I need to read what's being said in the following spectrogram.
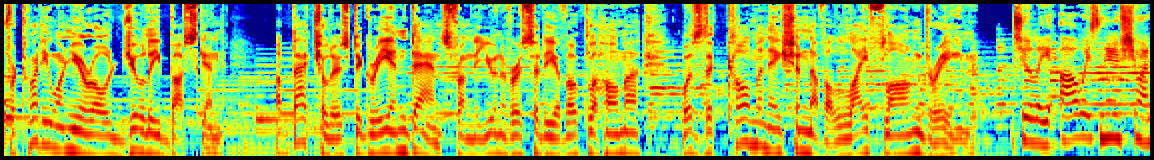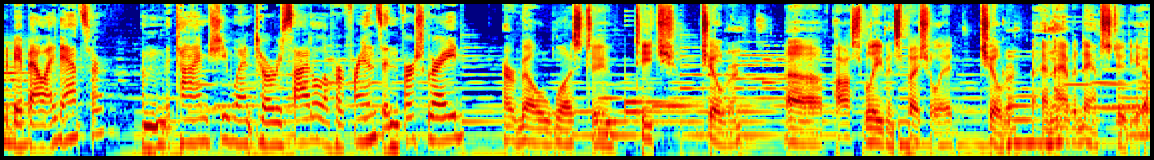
For 21 year old Julie Busken, a bachelor's degree in dance from the University of Oklahoma was the culmination of a lifelong dream. Julie always knew she wanted to be a ballet dancer. From the time she went to a recital of her friends in first grade, Her goal was to teach children, uh, possibly even special ed children, and have a dance studio.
